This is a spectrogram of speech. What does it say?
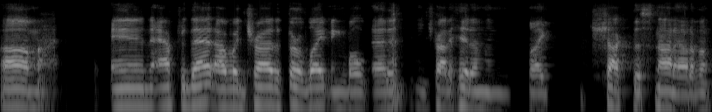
Um, and after that, I would try to throw lightning bolt at it and try to hit him and like shock the snot out of him.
